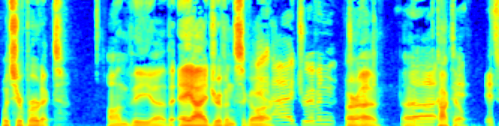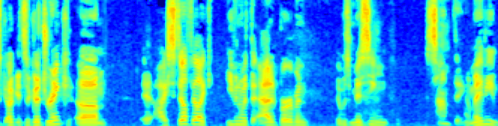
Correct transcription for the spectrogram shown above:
what's your verdict on the uh, the AI driven cigar AI driven or uh, uh, Uh, cocktail? it- it's a- it's a good drink. Um, it, I still feel like even with the added bourbon, it was missing something. Maybe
